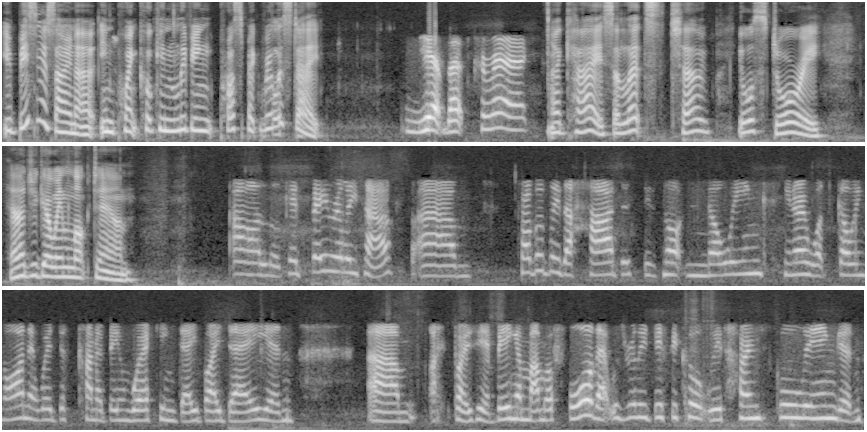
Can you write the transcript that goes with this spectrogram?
you're business owner in Point Cook in Living Prospect Real Estate. Yep, that's correct. Okay, so let's tell your story. How'd you go in lockdown? Oh, look, it's been really tough. Um, probably the hardest is not knowing, you know, what's going on, and we've just kind of been working day by day and um, I suppose, yeah, being a mum of four, that was really difficult with homeschooling and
